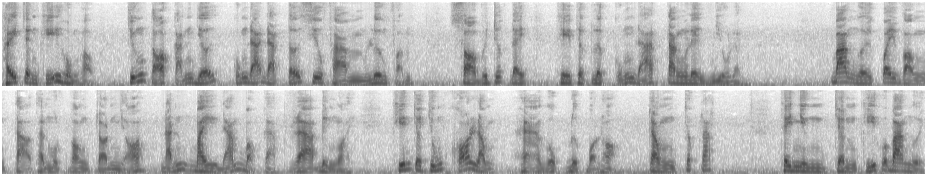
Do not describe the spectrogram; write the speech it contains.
Thấy chân khí hùng hậu, chứng tỏ cảnh giới cũng đã đạt tới siêu phàm lương phẩm. So với trước đây thì thực lực cũng đã tăng lên nhiều lần. Ba người quay vòng tạo thành một vòng tròn nhỏ đánh bay đám bọ cạp ra bên ngoài, khiến cho chúng khó lòng hạ gục được bọn họ trong chốc lát. Thế nhưng chân khí của ba người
